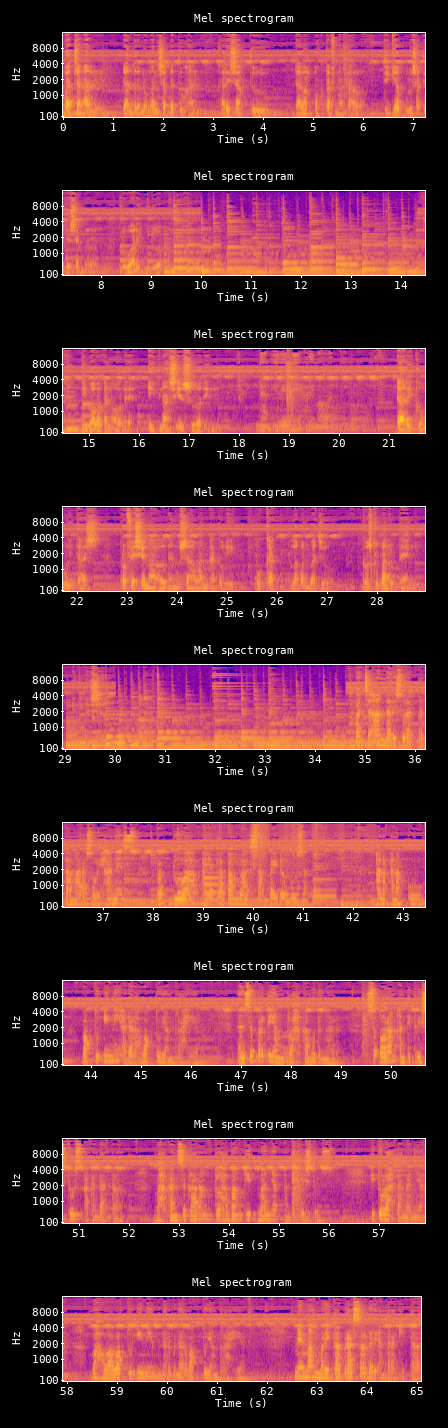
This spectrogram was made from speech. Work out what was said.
Bacaan dan renungan sabda Tuhan hari Sabtu dalam oktav Natal 31 Desember 2022 dibawakan oleh Ignatius Suradin dan Irene Arimawati. dari komunitas profesional dan usahawan Katolik Pukat Labuan Bajo Keuskupan Ruteng Indonesia. Bacaan dari surat pertama Rasul Yohanes bab 2 ayat 18 sampai 21. Anak-anakku, waktu ini adalah waktu yang terakhir. Dan seperti yang telah kamu dengar, seorang antikristus akan datang. Bahkan sekarang telah bangkit banyak antikristus. Itulah tandanya bahwa waktu ini benar-benar waktu yang terakhir. Memang mereka berasal dari antara kita,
